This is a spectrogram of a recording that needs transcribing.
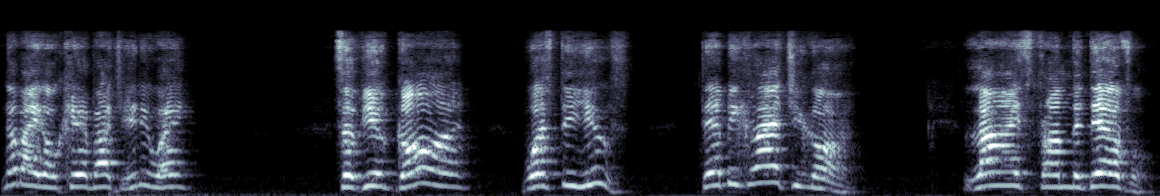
Nobody gonna care about you anyway. So if you're gone, what's the use? They'll be glad you're gone. Lies from the devil.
